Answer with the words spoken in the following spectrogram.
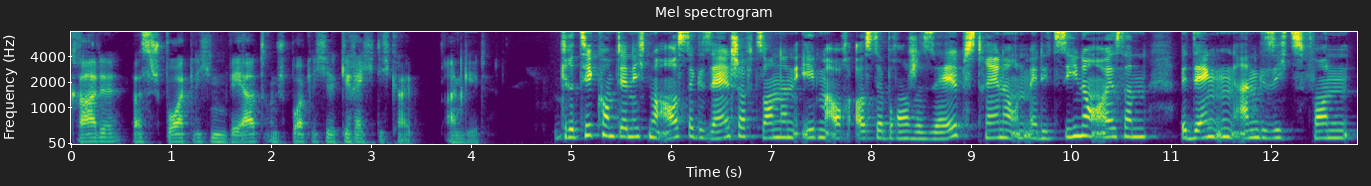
gerade was sportlichen Wert und sportliche Gerechtigkeit angeht. Kritik kommt ja nicht nur aus der Gesellschaft, sondern eben auch aus der Branche selbst. Trainer und Mediziner äußern Bedenken angesichts von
